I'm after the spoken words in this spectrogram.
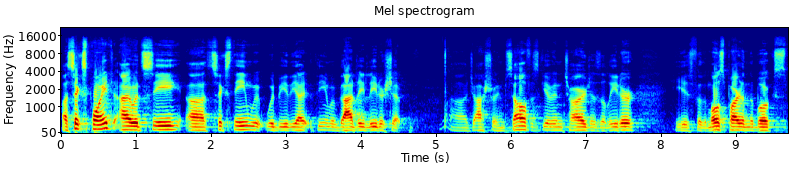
A sixth point I would see, uh, sixth theme would be the uh, theme of godly leadership. Uh, Joshua himself is given charge as a leader. He is, for the most part in the books,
